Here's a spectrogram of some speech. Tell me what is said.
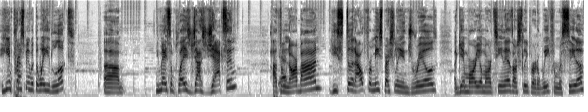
he impressed me with the way he looked. Um, he made some plays. Josh Jackson out from Narbonne. He stood out for me, especially in drills. Again, Mario Martinez, our sleeper of the week from Reseda.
